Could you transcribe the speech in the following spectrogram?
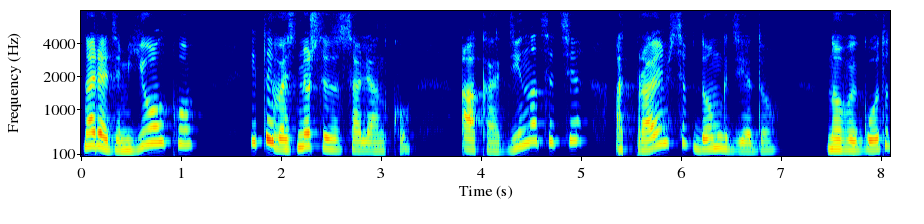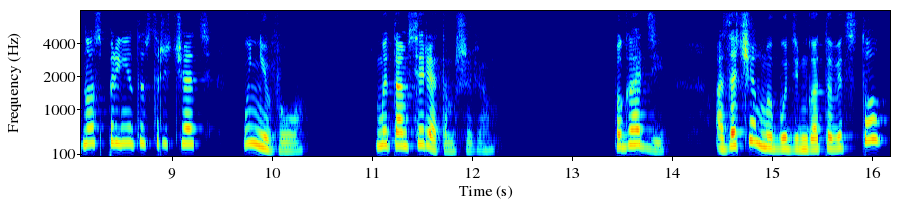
нарядим елку, и ты возьмешься за солянку, а к одиннадцати отправимся в дом к деду. Новый год у нас принято встречать у него. Мы там все рядом живем. Погоди, а зачем мы будем готовить стол,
